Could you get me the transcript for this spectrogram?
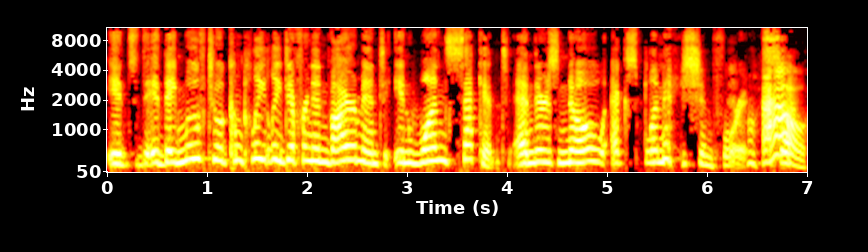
It's they move to a completely different environment in 1 second and there's no explanation for it. Wow. So-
